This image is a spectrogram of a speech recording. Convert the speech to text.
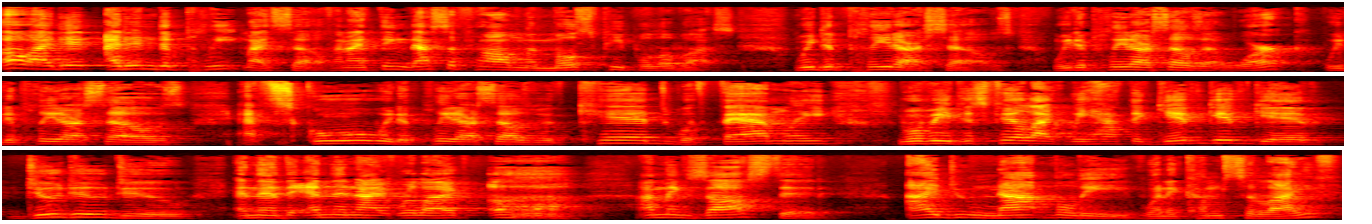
oh i did i didn't deplete myself. And i think that's the problem with most people of us. We deplete ourselves. We deplete ourselves at work. We deplete ourselves at school. We deplete ourselves with kids with family where we just feel like we have to give give give do do do. And then at the end of the night we're like oh i'm exhausted. I do not believe when it comes to life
